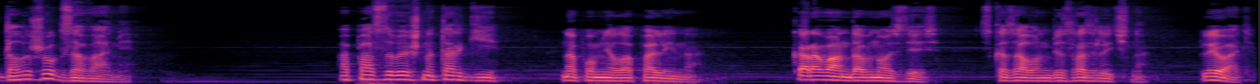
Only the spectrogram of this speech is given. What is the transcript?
Должок за вами. «Опаздываешь на торги», — напомнила Полина. «Караван давно здесь», — сказал он безразлично. «Плевать.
